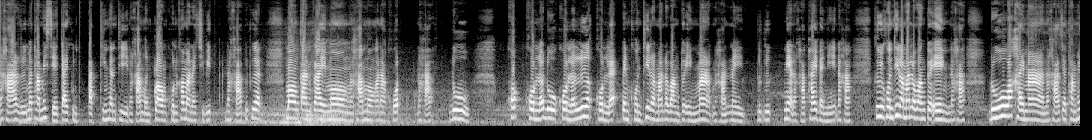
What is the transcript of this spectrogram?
นะคะ หรือมาทำให้เสียใจคุณตัดทิ้งทันทีนะคะ เหมือนกรองคนเข้ามาในชีวิตนะคะ เพื่อนๆมองการไกลมองนะคะ มองอนาคตนะคะ ดูคบคนแล้วดูคนแล้วเลือกคนและเป็นคนที่ระมัดระวังตัวเองมากนะคะ ในลึกๆเนี่ยนะคะไพ่ใบนี้นะคะ คือเป็นคนที่ระมัดระวังตัวเองนะคะ รู้ว่าใครมานะคะ จะทำให้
